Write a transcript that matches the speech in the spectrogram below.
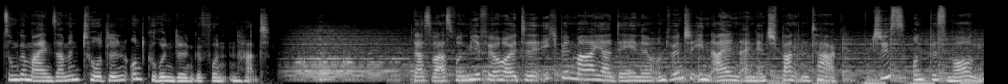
zum gemeinsamen Turteln und Gründeln gefunden hat. Das war's von mir für heute. Ich bin Maja Däne und wünsche Ihnen allen einen entspannten Tag. Tschüss und bis morgen.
